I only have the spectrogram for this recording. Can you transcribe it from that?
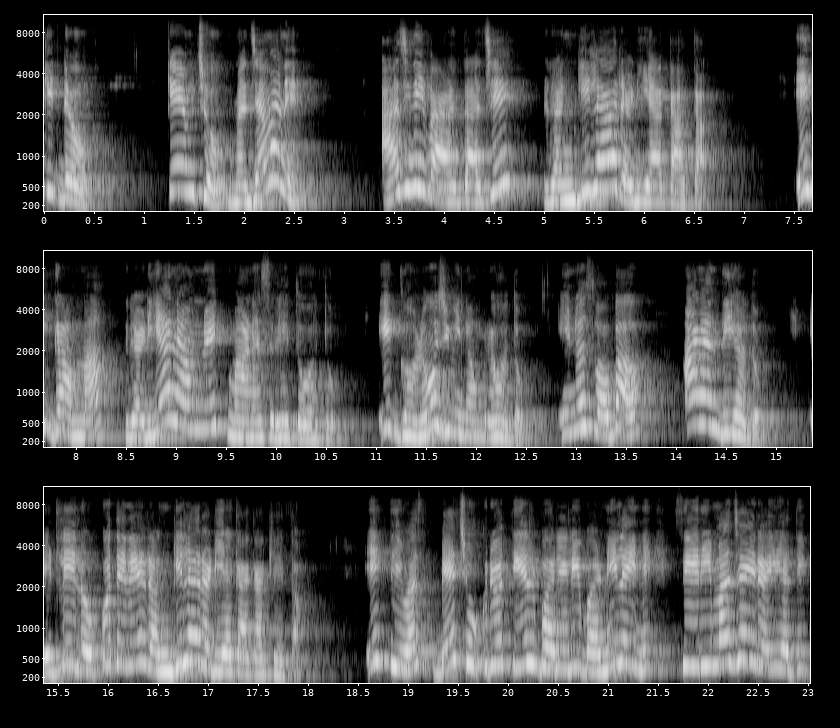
કિડ્ડો. કેમ છો? મજામાં ને? આજની વાર્તા છે રંગીલા રડિયા કાકા. એક ગામમાં રડિયા નામનો એક માણસ રહેતો હતો. એ ઘણો જ વિનમ્ર હતો. એનો સ્વભાવ આનંદી હતો. એટલે લોકો તેને રંગીલા રડિયા કાકા કહેતા. એક દિવસ બે છોકરીઓ તેલ ભરેલી બરણી લઈને શેરીમાં જઈ રહી હતી.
